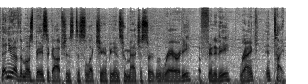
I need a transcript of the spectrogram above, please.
Then you have the most basic options to select champions who match a certain rarity, affinity, rank, and type.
